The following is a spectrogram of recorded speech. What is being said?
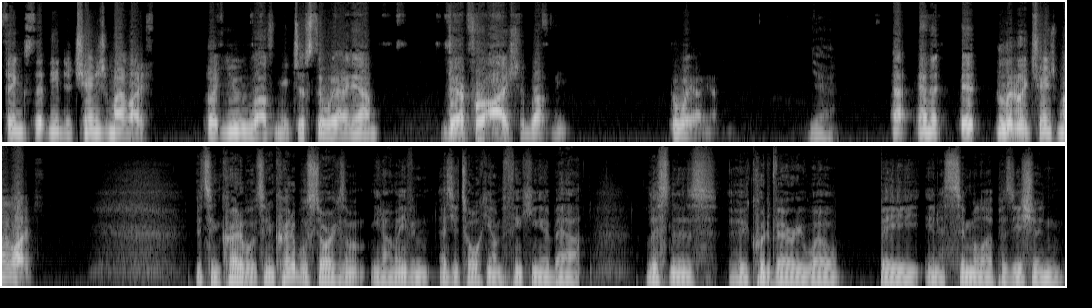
things that need to change in my life, but you love me just the way I am. Therefore, I should love me the way I am. Yeah. And it, it literally changed my life. It's incredible. It's an incredible story because I'm, you know, I'm even as you're talking, I'm thinking about listeners who could very well be in a similar position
